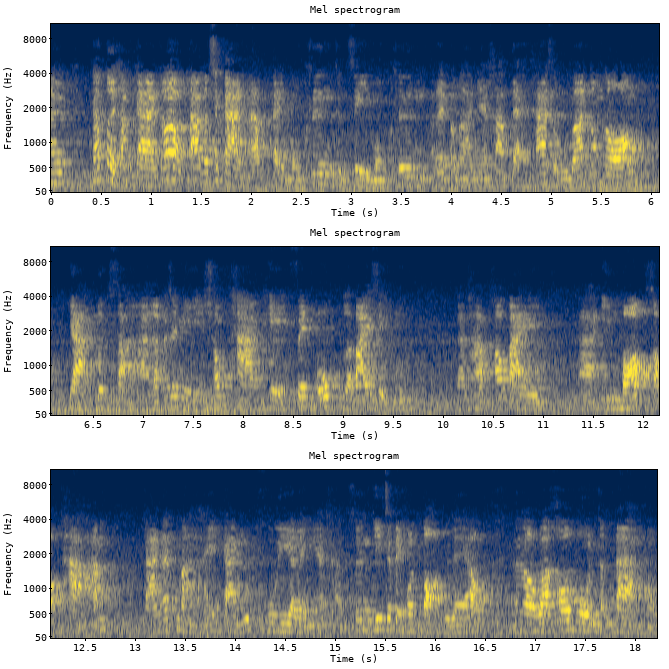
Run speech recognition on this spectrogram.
าถ้าเปิดทำการก็ตามราชการครับ8โมงครึ่งถึง4โมงครึ่งอะไรประมาณเนี้ยครับ แต่ถ้าสมมติว่าน้องๆ อยากปรึกษาแล้วก็จะมีช่องทางเพจ Facebook ระบายสินนะครับ เข้าไปอินบ็อกซ์สอบถาม การนัดหมายการพูดคุยอะไรเงี้ยครับซึ่งที่จะเป็นคนตอบอยู่แล้วแน่นอนว่าข้อมูลต่างๆ ของ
